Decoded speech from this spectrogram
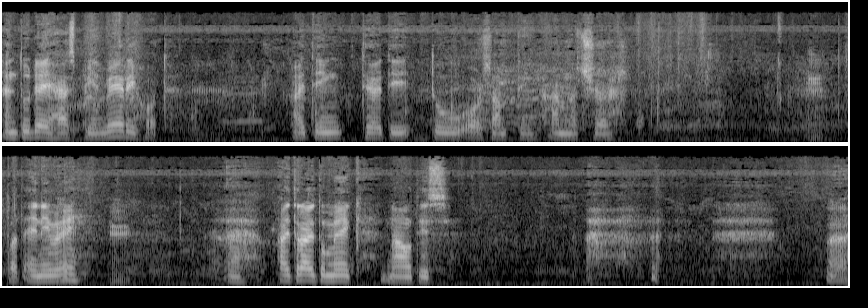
and today has been very hot. I think 32 or something, I'm not sure. But anyway, uh, I try to make now this. uh,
